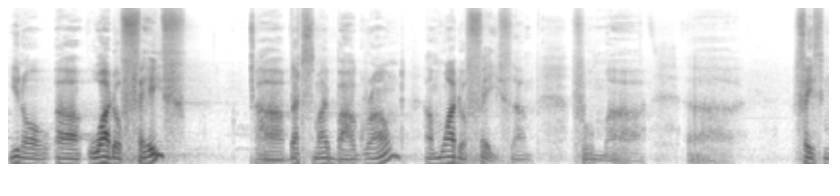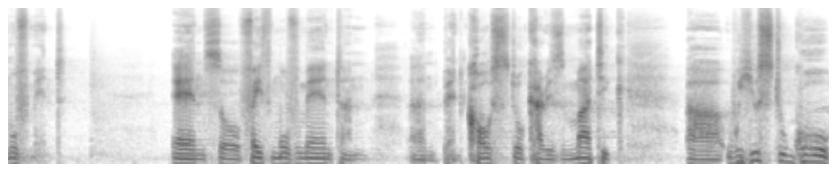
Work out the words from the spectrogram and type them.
you know uh, word of faith. Uh, that's my background. I'm word of faith. I'm from uh, uh, faith movement, and so faith movement and and Pentecostal charismatic. Uh, we used to go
